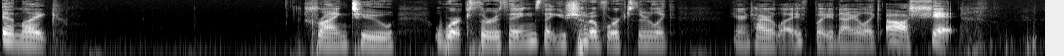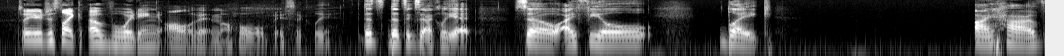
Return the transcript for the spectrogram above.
And like trying to work through things that you should have worked through like your entire life, but now you're like, "Oh shit." So you're just like avoiding all of it in a whole, basically. That's that's exactly it. So I feel like I have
